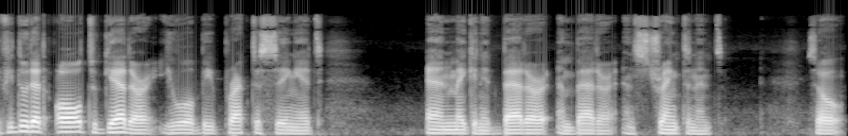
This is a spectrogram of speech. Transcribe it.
If you do that all together, you will be practicing it and making it better and better and strengthen it. So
